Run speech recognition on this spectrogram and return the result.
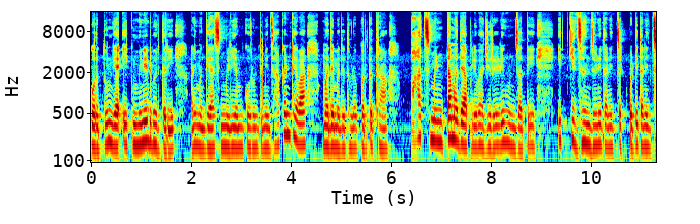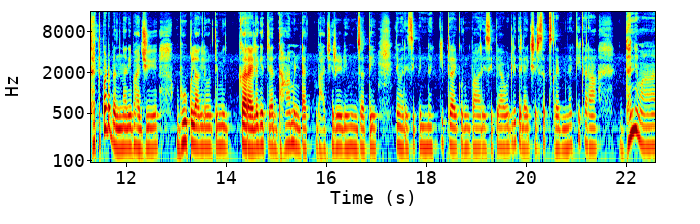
परतून घ्या. एक मिनिटभर तरी. आणि मग गॅस मिडियम करून तुम्ही झाकण ठेवा. मध्ये मध्ये थोडं परतत राहा. पाच मिनटामध्ये आपली भाजी रेडी होऊन जाते. इतकी झणझणीत आणि चटपटीत आणि झटपट बनणारी भाजी आहे. भूक लागल्यावरती मी करायला घेतल्या दहा मिनटात भाजी रेडी होऊन जाते. तेव्हा रेसिपी नक्की ट्राय करून पहा. रेसिपी आवडली तर लाईक शेअर सबस्क्राईब नक्की करा. धन्यवाद.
